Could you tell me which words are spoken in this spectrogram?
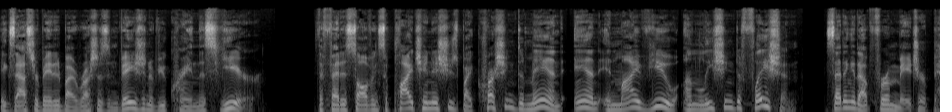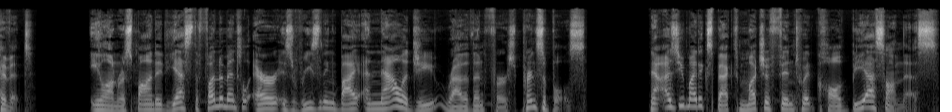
exacerbated by Russia's invasion of Ukraine this year. The Fed is solving supply chain issues by crushing demand and, in my view, unleashing deflation, setting it up for a major pivot. Elon responded, Yes, the fundamental error is reasoning by analogy rather than first principles. Now, as you might expect, much of FinTwit called BS on this,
